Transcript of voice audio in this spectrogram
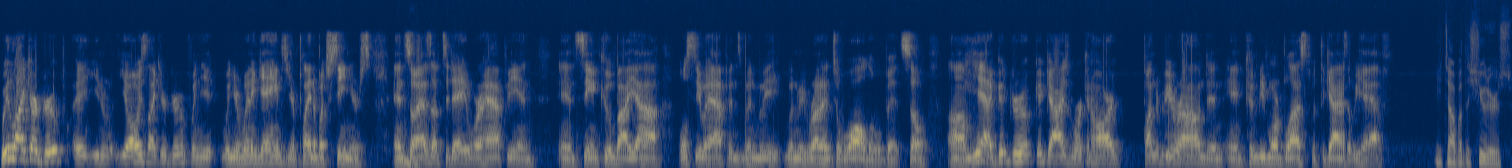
we like our group. Uh, you know, you always like your group when you when you're winning games and you're playing a bunch of seniors. And so as of today, we're happy and and seeing kumbaya. We'll see what happens when we when we run into a wall a little bit. So um, yeah, good group, good guys, working hard, fun to be around, and and couldn't be more blessed with the guys that we have. You talk about the shooters.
